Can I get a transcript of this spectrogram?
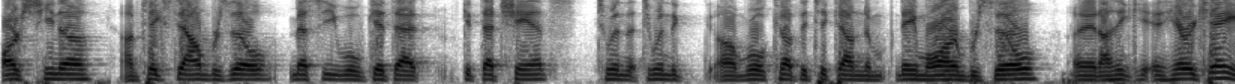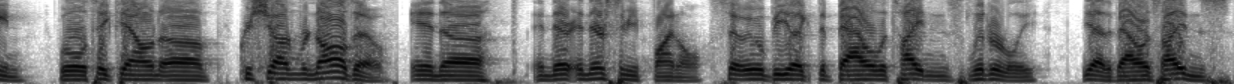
Argentina um, takes down Brazil. Messi will get that get that chance to win the to win the um, World Cup. They take down Neymar in Brazil, and I think and Harry Kane will take down uh, Cristiano Ronaldo in uh in their in their semifinal. So it will be like the battle of the Titans, literally. Yeah, the battle of Titans,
